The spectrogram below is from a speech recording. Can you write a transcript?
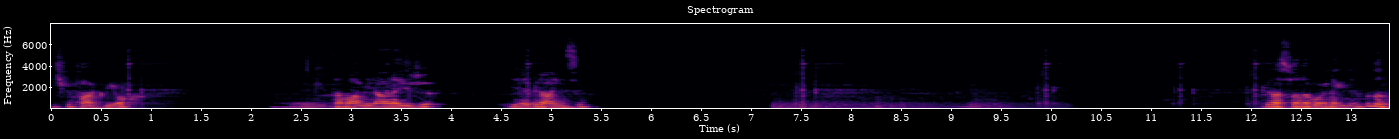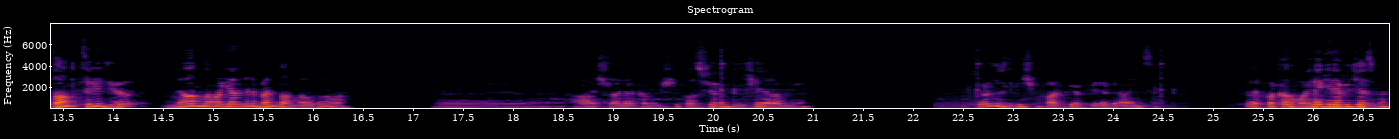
hiçbir farkı yok. E, tamamıyla arayüzü birebir aynısı. Biraz sonra bu oyuna gidelim. Bu da Dump Tree diyor. Ne anlama geldiğini ben de anlamadım ama. Ee, ağaçla alakalı bir şey. Basıyorum bir işe yaramıyor. Gördüğünüz gibi hiçbir farkı yok. Birebir aynısı. Evet bakalım oyuna girebileceğiz mi?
